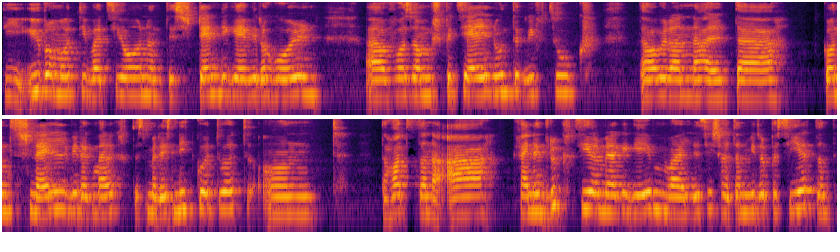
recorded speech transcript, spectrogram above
die Übermotivation und das ständige Wiederholen äh, vor so einem speziellen Untergriffzug, da habe ich dann halt äh, ganz schnell wieder gemerkt, dass mir das nicht gut tut. Und da hat es dann auch keinen Rückzieher mehr gegeben, weil es ist halt dann wieder passiert. Und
